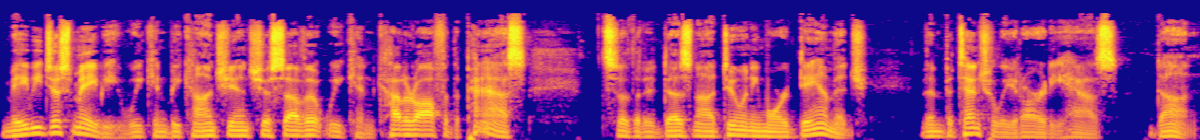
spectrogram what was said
maybe just maybe we can be conscientious of it. We can cut it off at the pass so that it does not do any more damage than potentially it already has done.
